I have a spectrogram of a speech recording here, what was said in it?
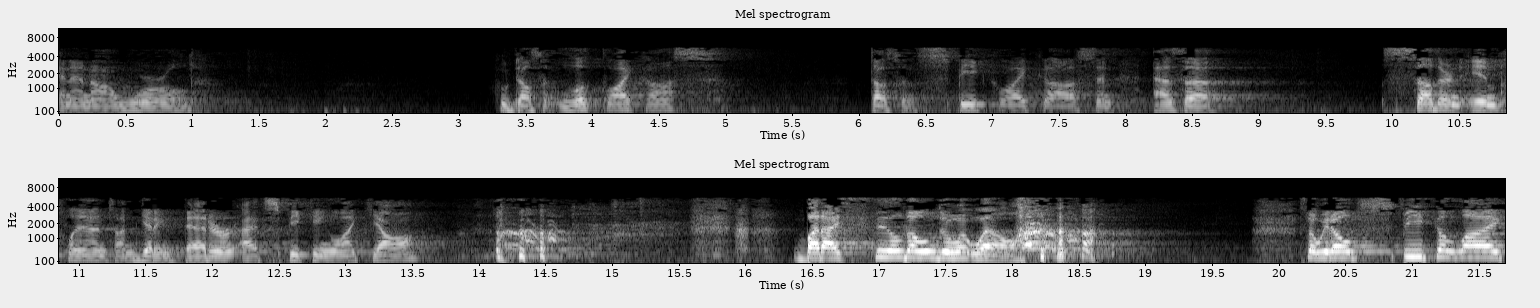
and in our world who doesn't look like us, doesn't speak like us, and as a southern implant, I'm getting better at speaking like y'all. but I still don't do it well. so we don't speak alike,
